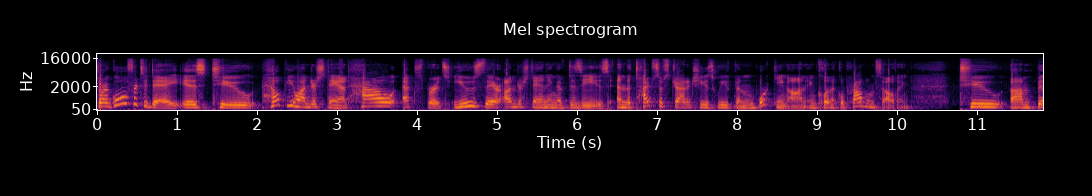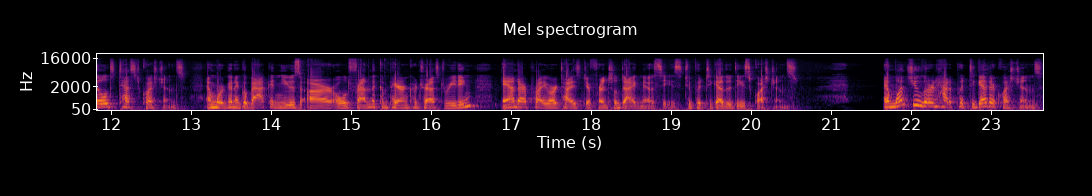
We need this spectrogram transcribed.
So our goal for today is to help you understand how experts use their understanding of disease and the types of strategies we've been working on in clinical problem solving to um, build test questions. And we're going to go back and use our old friend, the compare and contrast reading, and our prioritized differential diagnoses to put together these questions. And once you learn how to put together questions,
